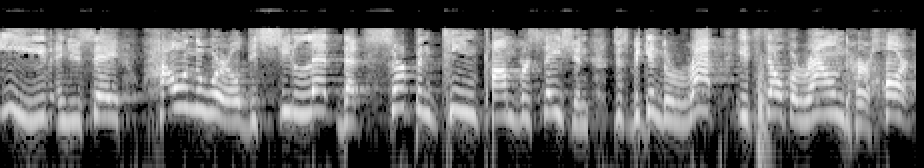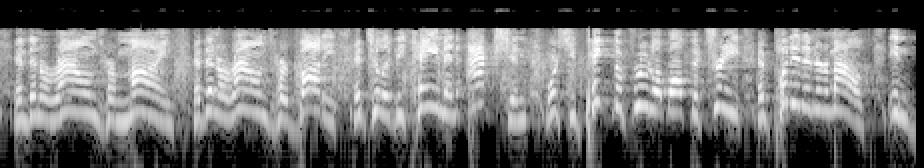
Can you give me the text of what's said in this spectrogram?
Eve and you say, how in the world did she let that serpentine conversation just begin to wrap itself around her heart and then around her mind and then around her body until it became an action where she picked the fruit up off the tree and put it in her mouth in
